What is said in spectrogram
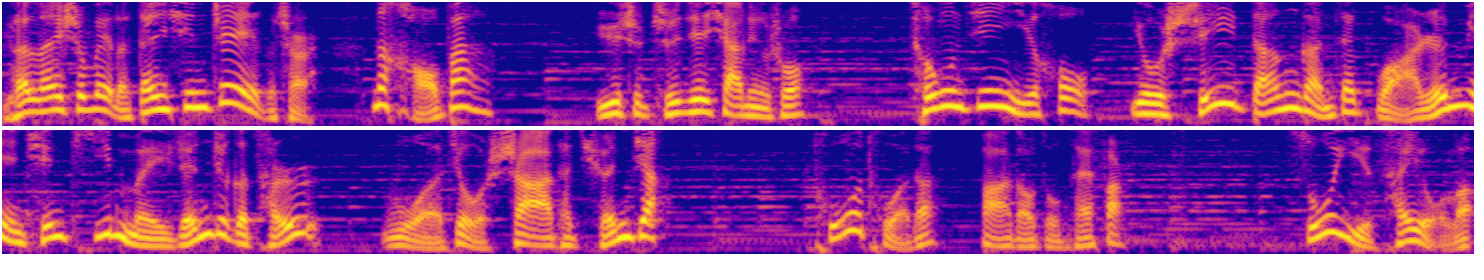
原来是为了担心这个事儿，那好办。啊于是直接下令说：“从今以后，有谁胆敢在寡人面前提‘美人’这个词儿，我就杀他全家。”妥妥的霸道总裁范儿，所以才有了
